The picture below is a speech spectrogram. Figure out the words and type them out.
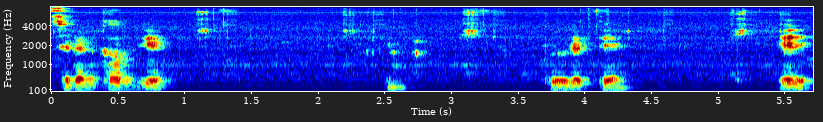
सेकेंड कर ये। तो देखते हैं। ये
